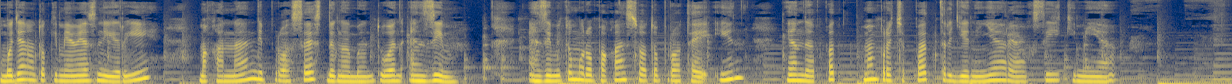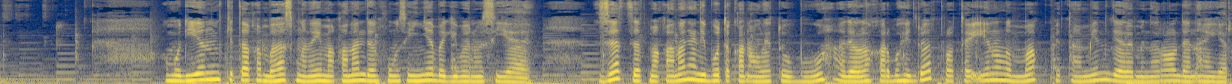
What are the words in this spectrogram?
Kemudian untuk kimianya sendiri, makanan diproses dengan bantuan enzim. Enzim itu merupakan suatu protein yang dapat mempercepat terjadinya reaksi kimia. Kemudian kita akan bahas mengenai makanan dan fungsinya bagi manusia. Zat-zat makanan yang dibutuhkan oleh tubuh adalah karbohidrat, protein, lemak, vitamin, garam mineral, dan air.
